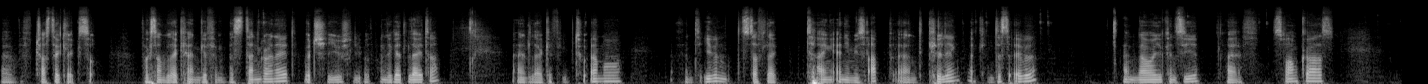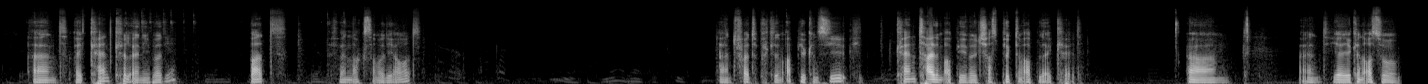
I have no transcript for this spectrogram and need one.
uh, with just a click. So for example, I can give him a stun grenade, which he usually would only get later, and like give him 2 ammo, and even stuff like tying enemies up and killing, I can disable. And now you can see I have swamp gas, and I can't kill anybody, but if I knock somebody out and try to pick them up, you can see he can't tie them up, he will just pick them up like Kate. Um, and yeah, you can also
